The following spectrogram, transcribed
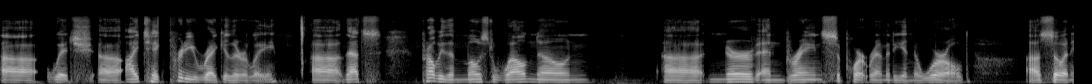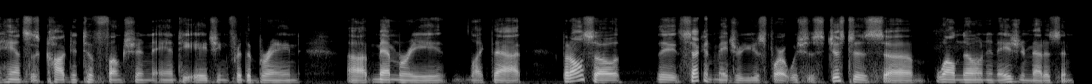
uh, which uh, I take pretty regularly. Uh, that's probably the most well-known uh, nerve and brain support remedy in the world. Uh, so enhances cognitive function, anti-aging for the brain, memory, like that. But also the second major use for it, which is just as um, well known in Asian medicine,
